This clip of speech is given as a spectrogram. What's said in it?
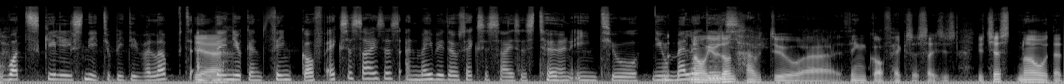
what, what skills need to be developed Yeah. and then you can think of exercises and maybe those exercises turn into new N- melodies No, you don't have to uh, think of exercises. You just know that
